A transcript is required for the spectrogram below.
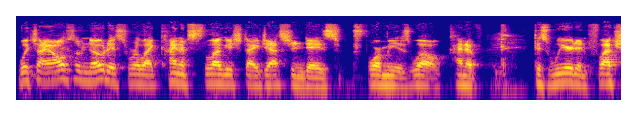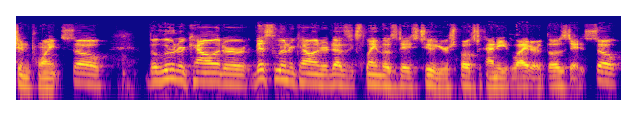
which I also noticed were like kind of sluggish digestion days for me as well. Kind of this weird inflection point. So the lunar calendar, this lunar calendar does explain those days too. You're supposed to kind of eat lighter at those days. So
